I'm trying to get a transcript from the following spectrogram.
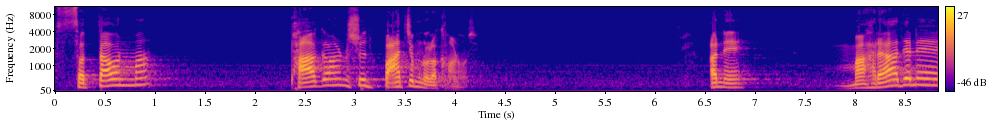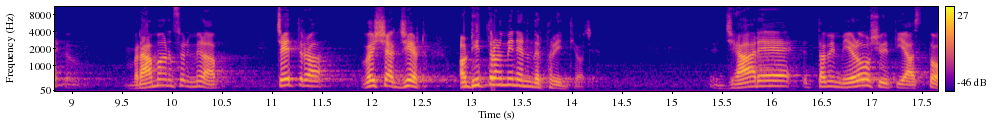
સત્તાવનમાં ફાગણ સુદ પાંચમનો લખાણો છે. અને મહારાજ અને બ્રાહ્મણ મેળાપ ચૈત્ર વૈશાખ જેઠ અઢી ત્રણ મહિના અંદર ફરી થયો છે. જ્યારે તમે મેળવશો ઇતિહાસ તો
